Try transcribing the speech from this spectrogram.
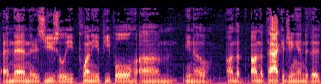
and then there's usually plenty of people, um, you know, on the on the packaging end of it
